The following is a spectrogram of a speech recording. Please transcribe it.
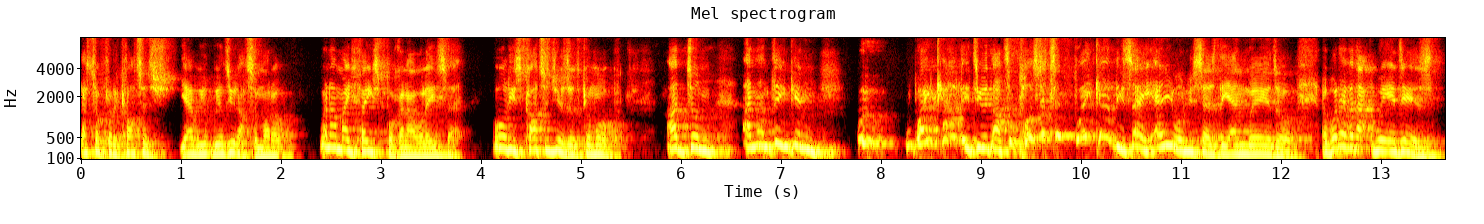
let's look for a cottage. Yeah, we'll, we'll do that tomorrow. Went on my Facebook an hour later, all these cottages had come up. I'd done, and I'm thinking, why can't they do that? It's a positive. Why can't they say anyone who says the N word or, or whatever that word is,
